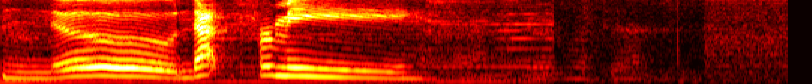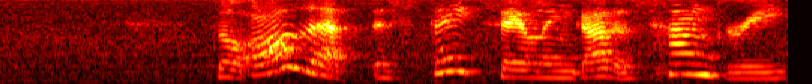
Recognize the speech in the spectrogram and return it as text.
No, not for me. So all that estate sailing got us hungry,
